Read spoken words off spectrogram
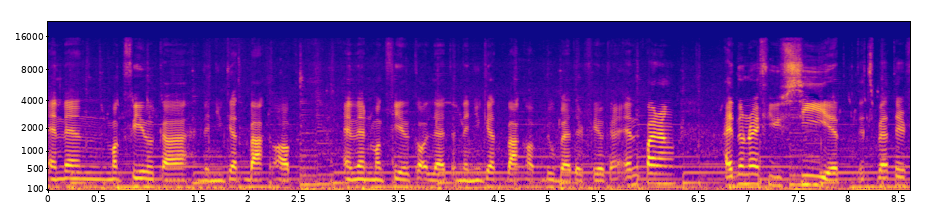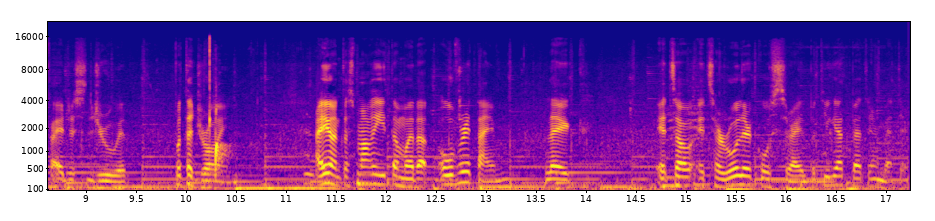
and then mag-fail ka, then you get back up, and then mag-fail ka ulit, and then you get back up, do better, fail ka. And parang, I don't know if you see it, it's better if I just drew it. Put a drawing. Ayun, tapos makikita mo that over time, like, it's a it's a roller coaster ride, but you get better and better.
